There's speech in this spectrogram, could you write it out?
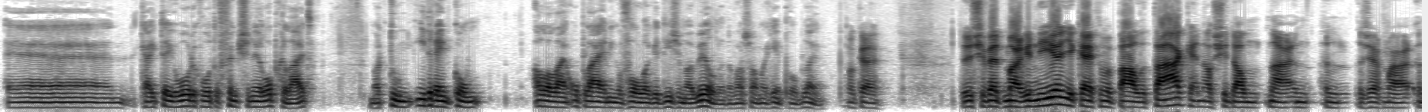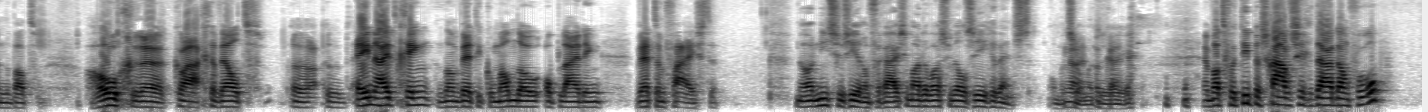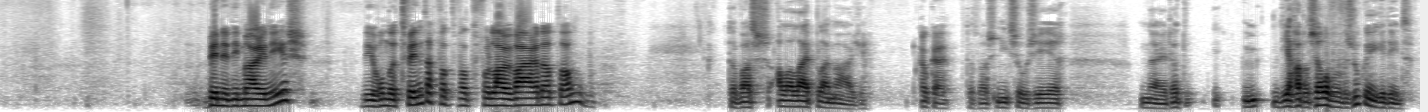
En kijk, tegenwoordig wordt er functioneel opgeleid. Maar toen iedereen kon allerlei opleidingen volgen die ze maar wilden. Dat was allemaal geen probleem. Oké. Dus je werd marinier, je kreeg een bepaalde taak. En als je dan naar een, een, zeg maar een wat hogere qua geweld uh, eenheid ging, dan werd die commandoopleiding werd een vereiste. Nou, niet zozeer een vereiste, maar dat was wel zeer gewenst, om het Ja, zo maar te oké. zeggen. En wat voor types gaven zich daar dan voor op? Binnen die mariniers? Die 120, wat, wat voor lui waren dat dan? Dat was allerlei pluimage. Oké, Dat was niet zozeer. Nee, dat, die hadden zelf een verzoek ingediend.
